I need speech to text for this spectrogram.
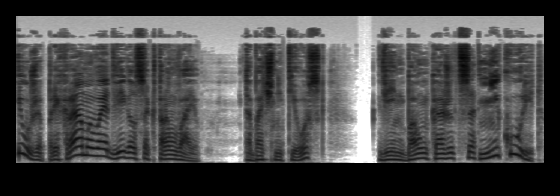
и уже прихрамывая двигался к трамваю. Табачный киоск? Вейнбаум, кажется, не курит.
